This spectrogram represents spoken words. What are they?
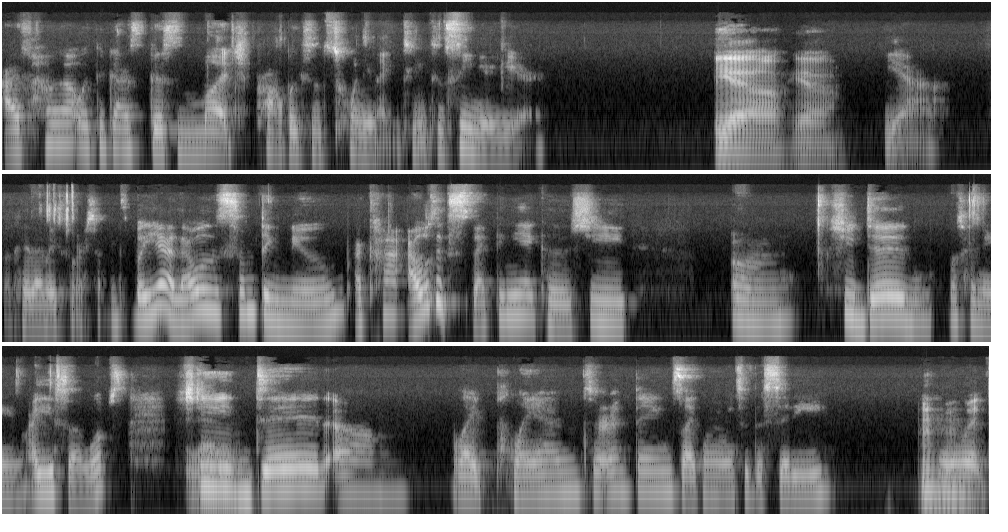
I've hung out with you guys this much probably since 2019 since senior year. Yeah, yeah. yeah. Okay that makes more sense. But yeah that was something new. I kind i was expecting it because she um she did what's her name? Aisa whoops. She Whoa. did um like plan certain things like when we went to the city. When we went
